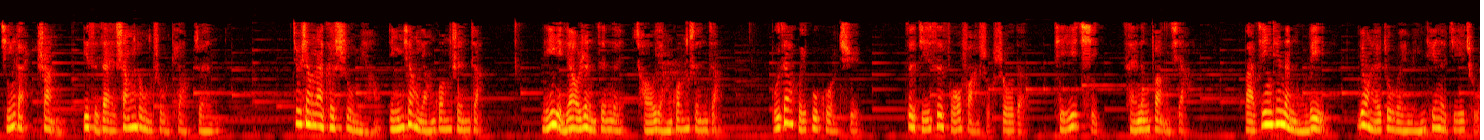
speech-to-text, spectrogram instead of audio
情感上一直在伤痛处跳针，就像那棵树苗迎向阳光生长，你也要认真的朝阳光生长，不再回顾过去。这即是佛法所说的提起才能放下，把今天的努力用来作为明天的基础，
